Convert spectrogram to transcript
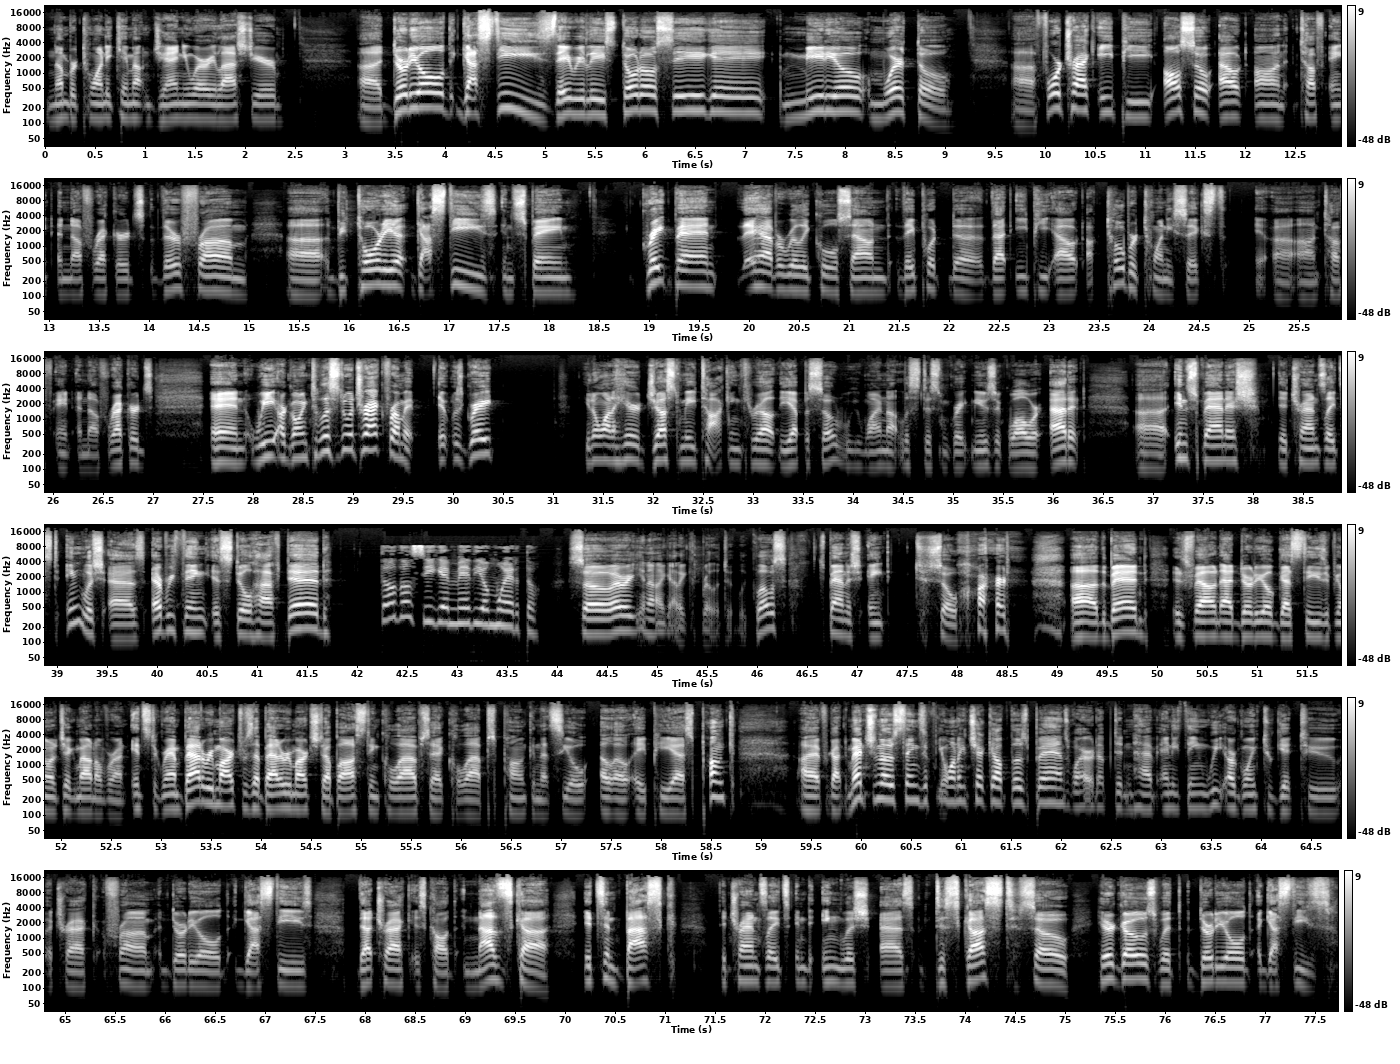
Number 20 came out in January last year. Uh, Dirty Old Gasteiz, they released Todo Sigue Medio Muerto. Uh, four track EP, also out on Tough Ain't Enough Records. They're from uh, Vitoria in Spain. Great band, they have a really cool sound. They put uh, that EP out October 26th uh, on Tough Ain't Enough Records. And we are going to listen to a track from it. It was great. You don't want to hear just me talking throughout the episode. We, why not listen to some great music while we're at it? Uh, in Spanish, it translates to English as Everything is Still Half Dead. Todo sigue medio muerto. So, you know, I got it relatively close. Spanish ain't so hard. Uh, the band is found at Dirty Old Gasteiz if you want to check them out over on Instagram. Battery March was at Battery March at Boston. Collapse at Collapse Punk, and that's C O L L A P S Punk. I forgot to mention those things. If you want to check out those bands, Wired Up didn't have anything. We are going to get to a track from Dirty Old Gasteiz. That track is called Nazka. It's in Basque. It translates into English as disgust. So here goes with Dirty Old Gasteiz.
